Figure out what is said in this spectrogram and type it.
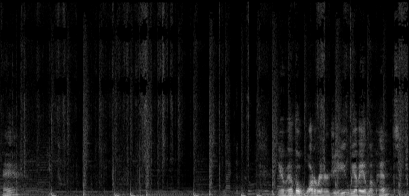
Okay. Here we have the Water Energy. We have a Lampent,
